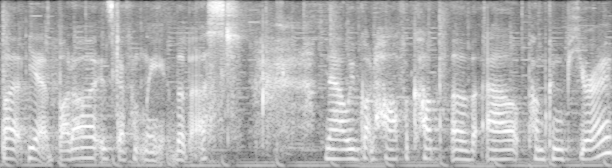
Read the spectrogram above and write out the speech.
But yeah, butter is definitely the best. Now we've got half a cup of our pumpkin puree,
